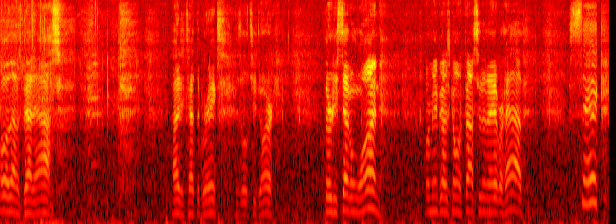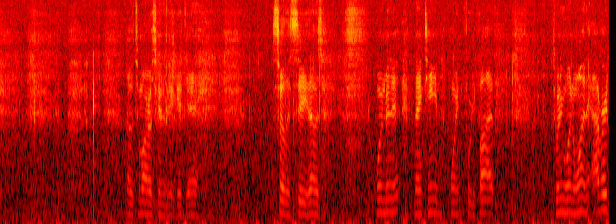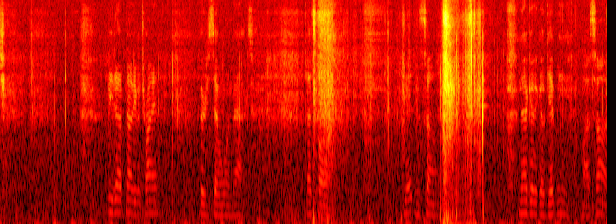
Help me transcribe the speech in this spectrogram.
Oh, that was badass. I had to tap the brakes. It was a little too dark. 37.1. Or maybe I was going faster than I ever have. Sick. Oh, tomorrow's going to be a good day. So let's see. That was 1 minute 19.45. 21.1 average. Beat up, not even trying. 37.1 max. That's called getting some. Now I gotta go get me my son.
